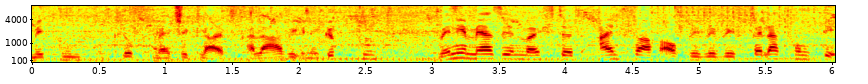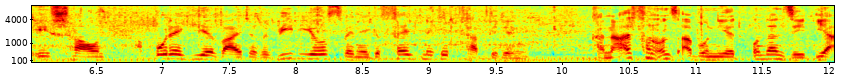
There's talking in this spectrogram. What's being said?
mitten im Club Magic Life Kalawi in Ägypten. Wenn ihr mehr sehen möchtet, einfach auf www.feller.de schauen oder hier weitere Videos. Wenn ihr gefällt mir gibt, habt ihr den Kanal von uns abonniert und dann seht ihr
